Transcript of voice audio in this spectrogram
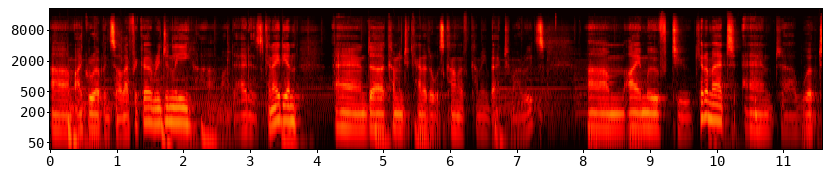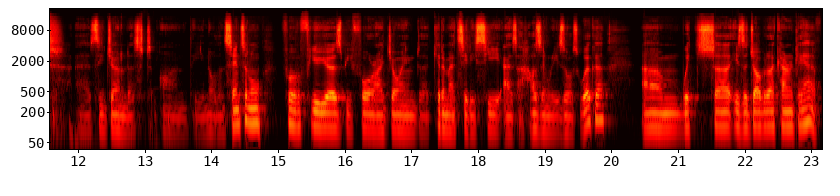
Um, I grew up in South Africa originally. Uh, my dad is Canadian, and uh, coming to Canada was kind of coming back to my roots. Um, I moved to Kitimat and uh, worked as the journalist on the Northern Sentinel for a few years before I joined uh, Kitimat CDC as a housing resource worker, um, which uh, is a job that I currently have.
